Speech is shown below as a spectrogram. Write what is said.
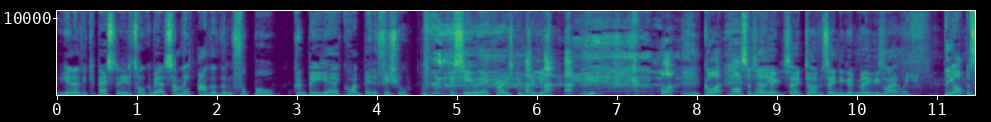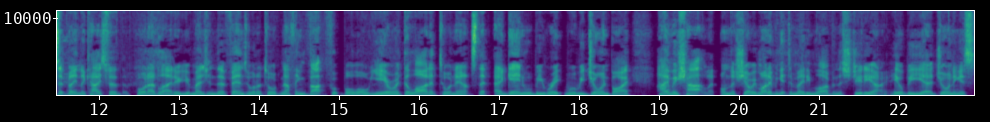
you know the capacity to talk about something other than football could be uh, quite beneficial this year with our Crows contributor. Quite possibly. so, so Tom, seen any good movies lately? The opposite being the case for Port Adelaide, who you imagine the fans want to talk nothing but football all year. We're delighted to announce that again we'll be re- we'll be joined by Hamish Hartlett on the show. We might even get to meet him live in the studio. He'll be uh, joining us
